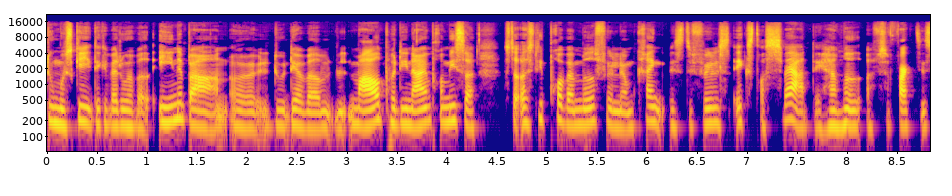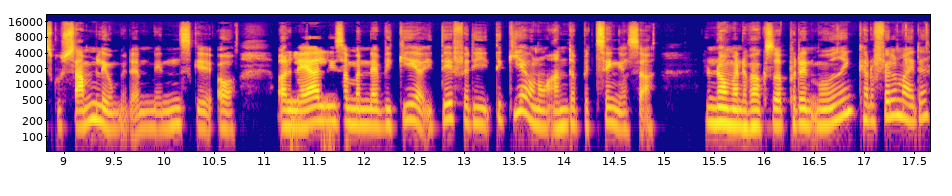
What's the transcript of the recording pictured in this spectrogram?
du måske, det kan være, du har været enebarn, og du, det har været meget på dine egne præmisser, så også lige prøv at være medfølgende omkring, hvis det føles ekstra svært det her med at så faktisk skulle samleve med den menneske, og, og lære ligesom at navigere i det, fordi det giver jo nogle andre betingelser, når man er vokset op på den måde. Ikke? Kan du følge mig i det?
